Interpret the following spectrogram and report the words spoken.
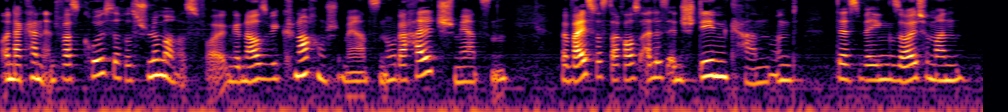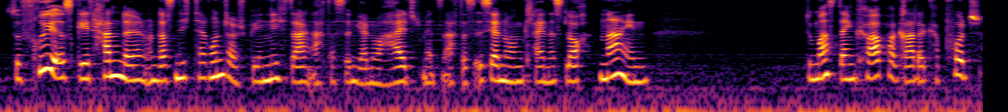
und da kann etwas Größeres, Schlimmeres folgen. Genauso wie Knochenschmerzen oder Halsschmerzen. Wer weiß, was daraus alles entstehen kann. Und deswegen sollte man so früh es geht handeln und das nicht herunterspielen. Nicht sagen, ach, das sind ja nur Halsschmerzen, ach, das ist ja nur ein kleines Loch. Nein. Du machst deinen Körper gerade kaputt.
